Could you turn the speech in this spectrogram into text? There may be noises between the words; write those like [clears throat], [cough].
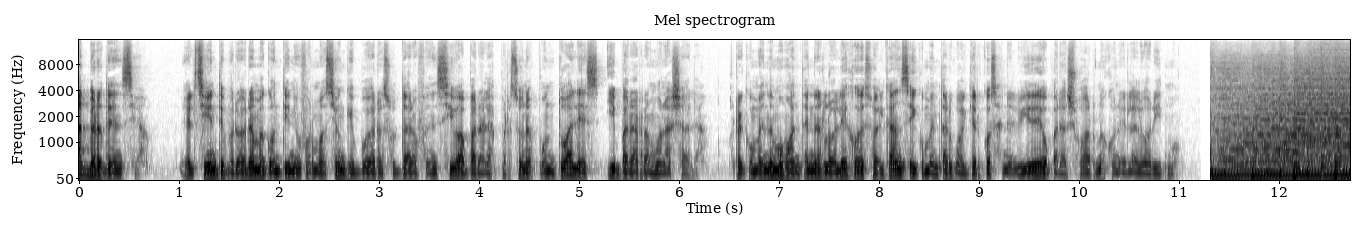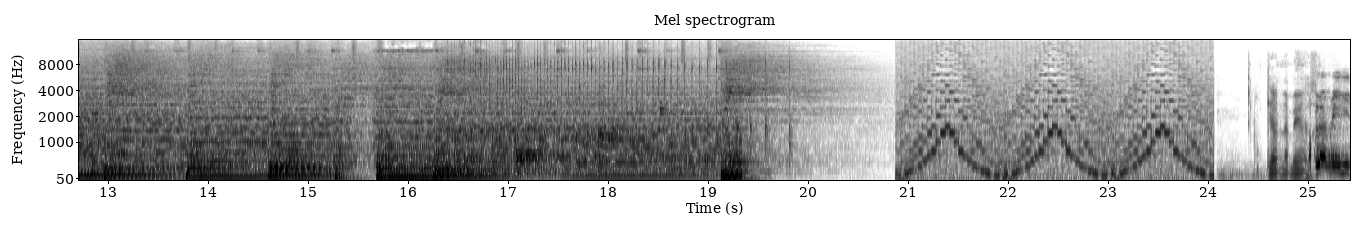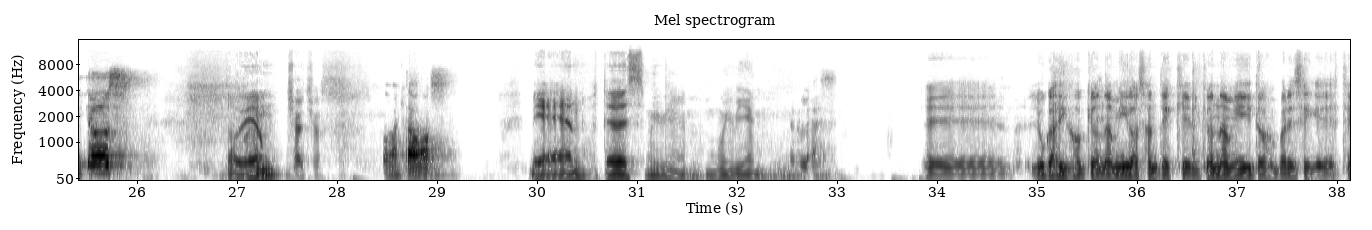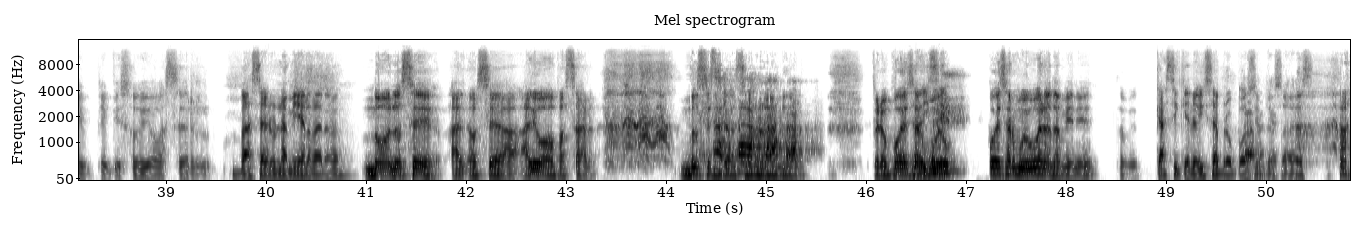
Advertencia. El siguiente programa contiene información que puede resultar ofensiva para las personas puntuales y para Ramón Ayala. Recomendamos mantenerlo lejos de su alcance y comentar cualquier cosa en el video para ayudarnos con el algoritmo. ¿Qué onda, amigos? Hola amiguitos, ¿Todo Hola, bien? muchachos. ¿cómo estamos? Bien, ¿ustedes? Muy bien, muy bien. Perlas. Eh, Lucas dijo qué onda amigos antes que el qué onda amiguitos. Me parece que este episodio va a ser... Va a ser una mierda, ¿no? No, no sé. al- o sea, algo va a pasar. [laughs] no sé si va a ser una mierda. Pero puede ser, muy, puede ser muy bueno también, ¿eh? También. Casi que lo hice a propósito, ¿sabes? [laughs]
